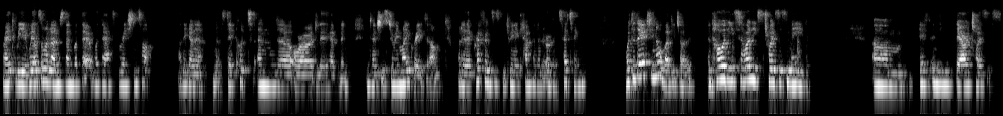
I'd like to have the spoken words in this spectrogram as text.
right? We we also want to understand what their what their aspirations are. Are they gonna you know, stay put and uh, or do they have intentions to remigrate? Um, what are their preferences between a camp and an urban setting? What do they actually know about each other? And how are these how are these choices made? Um, if indeed there are choices,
